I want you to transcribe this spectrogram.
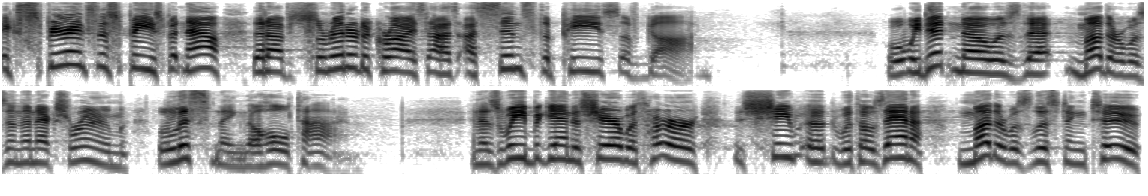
experienced this peace, but now that I've surrendered to Christ, I, I sense the peace of God. What we didn't know is that mother was in the next room listening the whole time. And as we began to share with her, she, uh, with Hosanna, mother was listening too.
